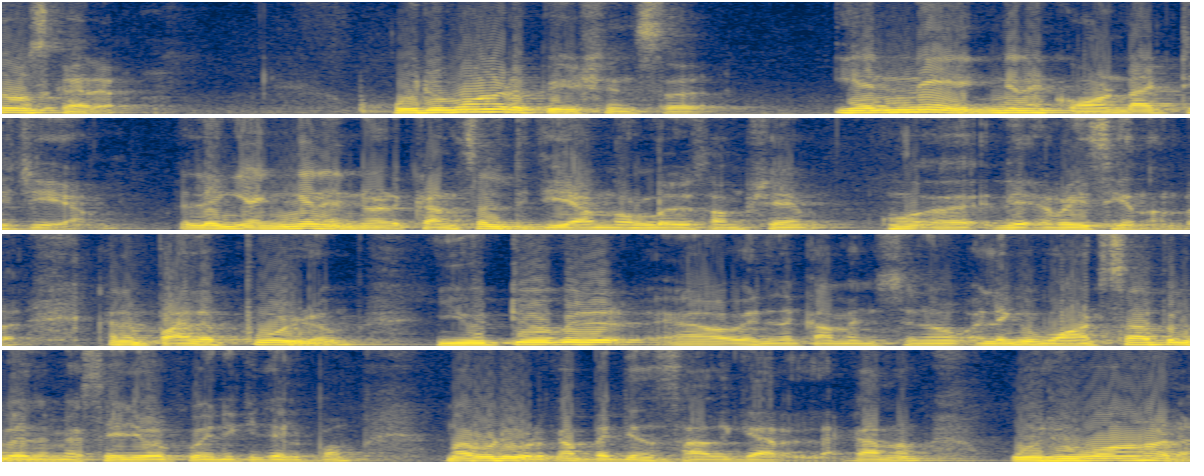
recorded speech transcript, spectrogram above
നമസ്കാരം. ഒരുപാട് പേഷ്യൻസ് എന്നെ എങ്ങനെ കോണ്ടാക്റ്റ് ചെയ്യാം? അല്ലെങ്കിൽ എങ്ങനെ എന്നോട് കൺസൾട്ട് ചെയ്യാം എന്നുള്ളൊരു സംശയം റേസ് ചെയ്യുന്നുണ്ട്. കാരണം പലപ്പോഴും യൂട്യൂബിൽ വരുന്ന കമൻസിനോ അല്ലെങ്കിൽ വാട്സാപ്പിൽ വരുന്ന മെസ്സേജുകൾക്കോ എനിക്ക് ചിലപ്പം മറുപടി കൊടുക്കാൻ പറ്റിയെന്ന് സാധിക്കാറില്ല. കാരണം ഒരുപാട്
